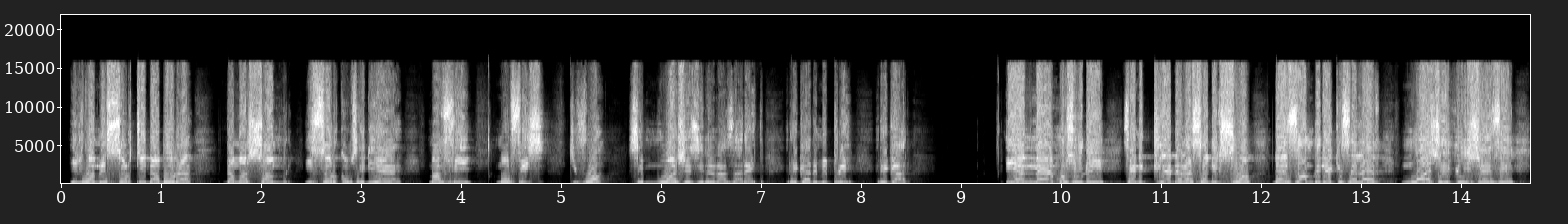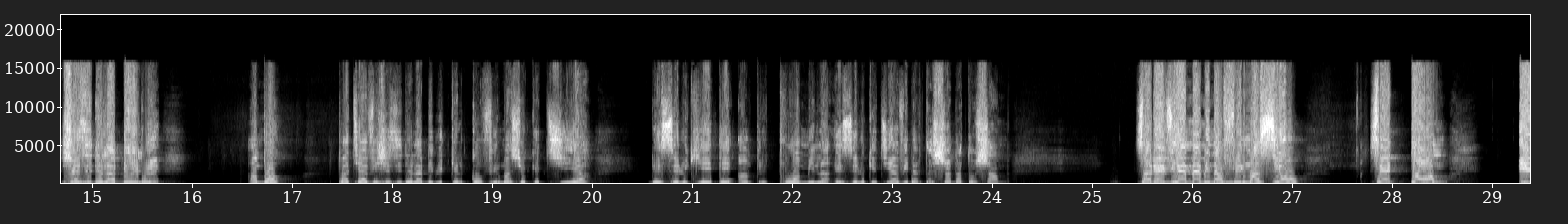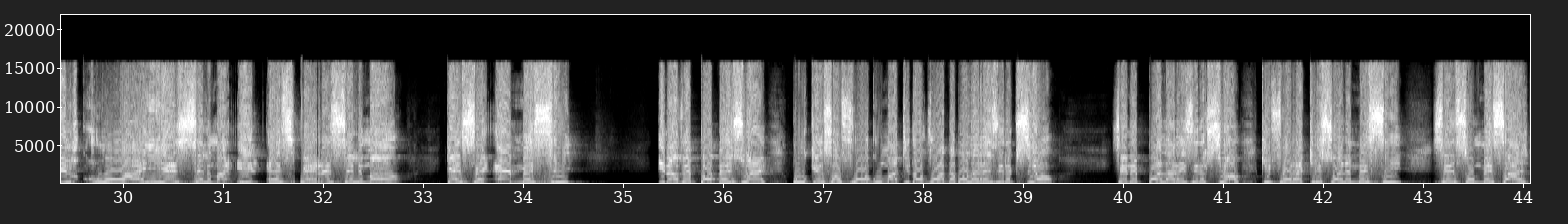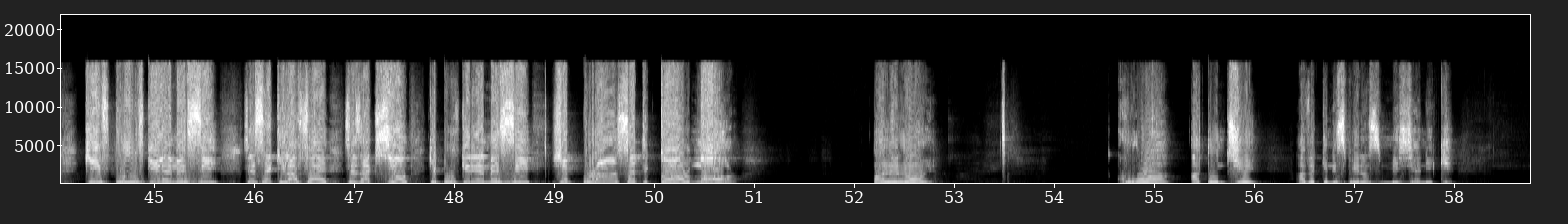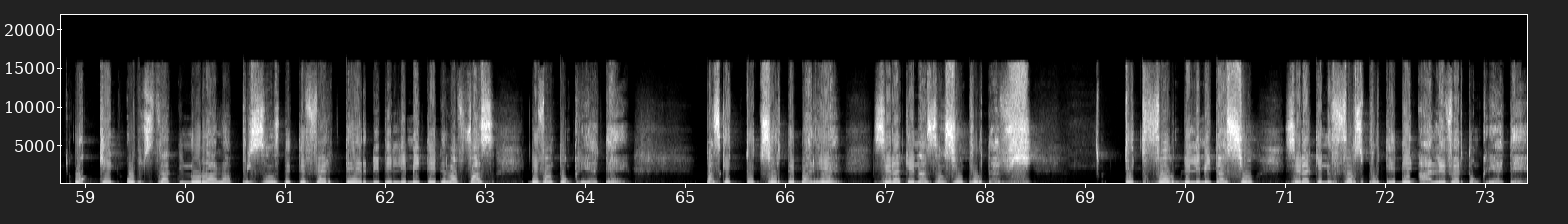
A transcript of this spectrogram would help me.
Il doit me sortir d'abord hein, dans ma chambre. Il sort comme ça, il dit, hein, ma fille, mon fils. Tu vois, c'est moi Jésus de Nazareth. Regarde mes plaies, regarde. Il y a même aujourd'hui, c'est une clé de la séduction, des hommes de Dieu qui se lèvent. Moi, j'ai vu Jésus, Jésus de la Bible. En bon? Toi, tu as vu Jésus de la Bible. Quelle confirmation que tu as de celui qui était entre 3000 ans et celui que tu as vu dans ta chambre. Ça devient même une affirmation. Cet homme, il croyait seulement, il espérait seulement que c'est un Messie. Il n'avait pas besoin pour que sa foi augmente, il doit voir d'abord la résurrection. Ce n'est pas la résurrection qui fera qu'il soit le Messie. C'est son message qui prouve qu'il est Messie. C'est ce qu'il a fait, ses actions qui prouvent qu'il est Messie. Je prends cet corps mort. Alléluia. Crois à ton Dieu avec une espérance messianique. Aucun obstacle n'aura la puissance de te faire taire, de te limiter de la face devant ton Créateur. Parce que toutes sortes de barrières sera qu'une ascension pour ta vie toute forme de limitation sera qu'une force pour t'aider à aller vers ton Créateur.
